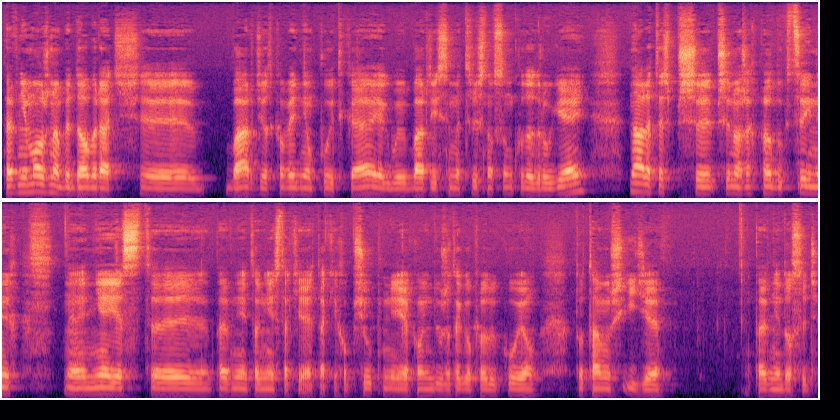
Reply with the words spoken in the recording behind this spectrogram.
Pewnie można by dobrać bardziej odpowiednią płytkę, jakby bardziej symetryczną w stosunku do drugiej, no ale też przy, przy nożach produkcyjnych e, nie jest, e, pewnie to nie jest takie, takie hop jak oni dużo tego produkują, to tam już idzie pewnie dosyć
